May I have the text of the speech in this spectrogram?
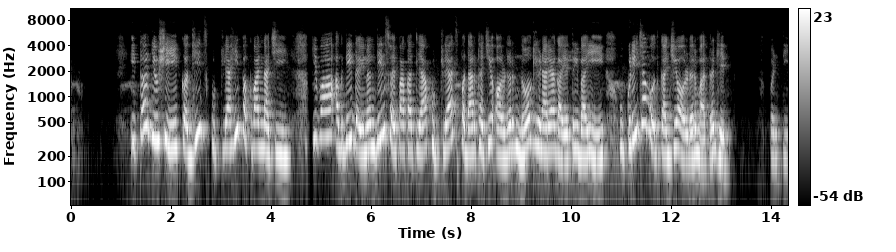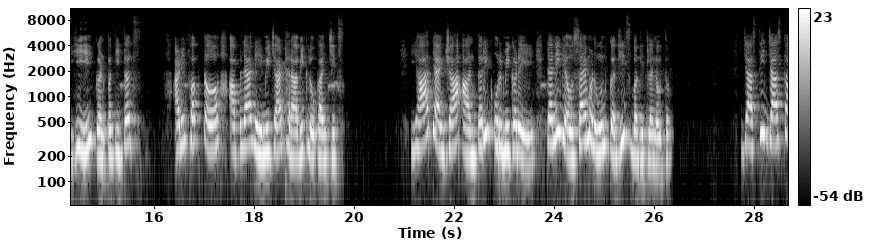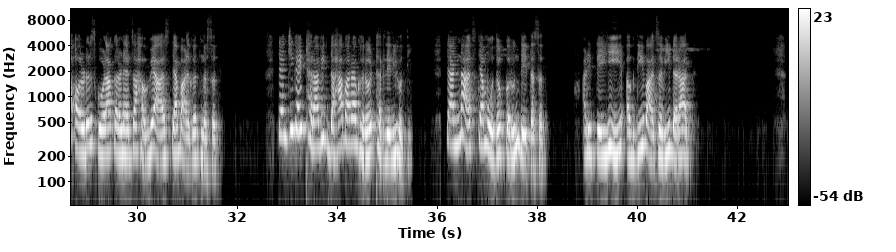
इतर दिवशी कधीच कुठल्याही पक्वान्नाची किंवा अगदी दैनंदिन स्वयंपाकातल्या कुठल्याच पदार्थाची ऑर्डर न घेणाऱ्या गायत्रीबाई उकडीच्या मोदकांची ऑर्डर मात्र घेत. पण तीही गणपतीतच आणि फक्त आपल्या नेहमीच्या ठराविक लोकांचीच. ह्या त्यांच्या आंतरिक उर्मीकडे त्यांनी व्यवसाय म्हणून कधीच बघितलं नव्हतं. जास्तीत जास्त ऑर्डर्स गोळा करण्याचा हव्यास त्या बाळगत नसत. त्यांची काही ठराविक दहा बारा घरं ठरलेली होती. त्यांनाच त्या मोदक करून देत असत. आणि तेही अगदी वाजवी दरात.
